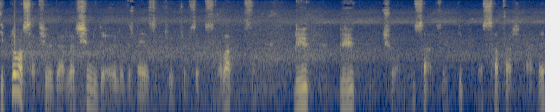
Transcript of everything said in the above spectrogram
diploma satıyor derler. Şimdi de öyledir ne yazık ki. Kimse kusura bakmasın. Büyük büyük çoğunluğu sadece diploma satar yani.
